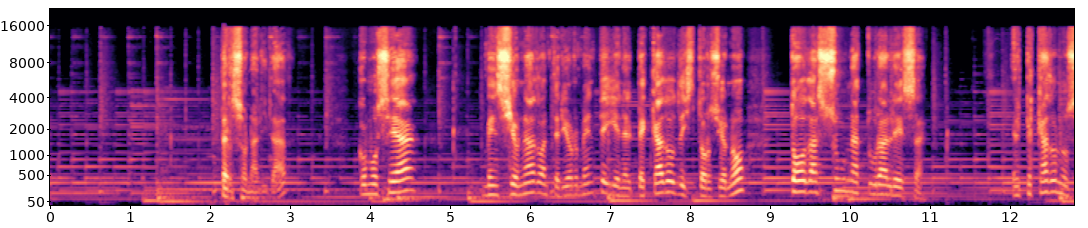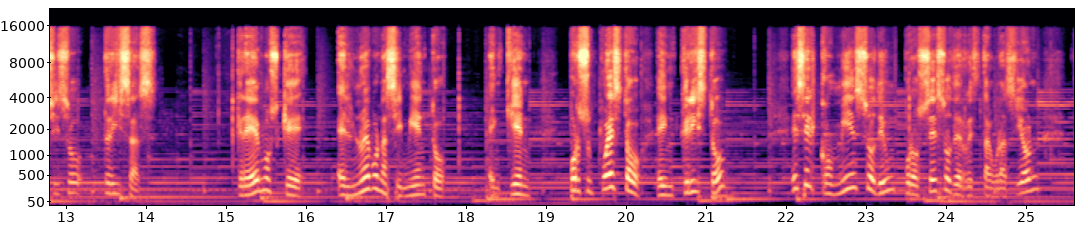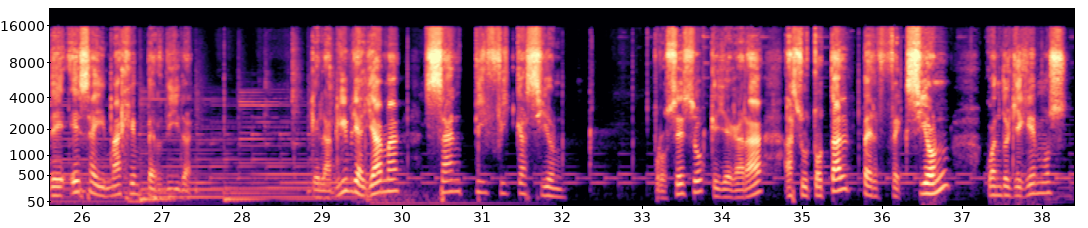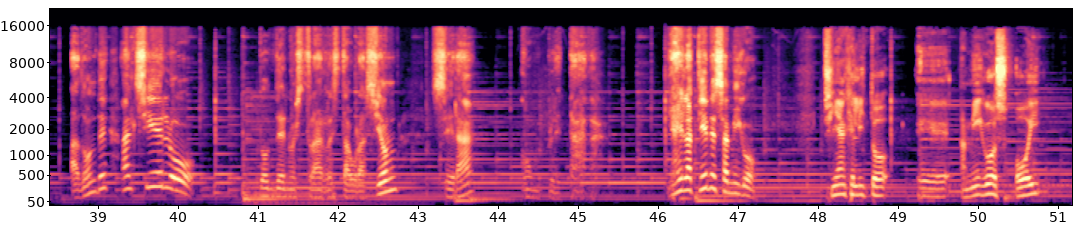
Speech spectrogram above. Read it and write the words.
Personalidad, como se ha mencionado anteriormente, y en el pecado distorsionó toda su naturaleza. El pecado nos hizo trizas. Creemos que el nuevo nacimiento en quien, por supuesto, en Cristo, es el comienzo de un proceso de restauración de esa imagen perdida, que la Biblia llama santificación, proceso que llegará a su total perfección cuando lleguemos a dónde? Al cielo, donde nuestra restauración será completada. Y ahí la tienes, amigo. Sí, Angelito. Eh, amigos, hoy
